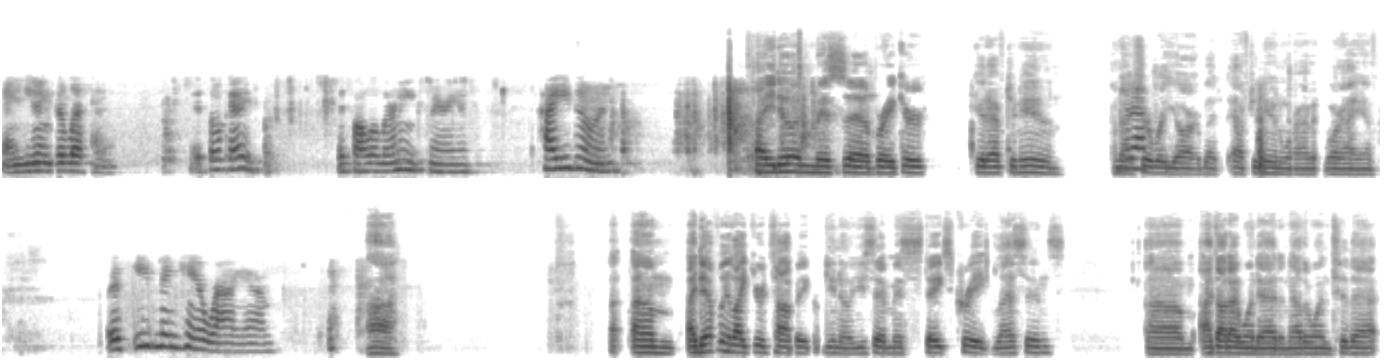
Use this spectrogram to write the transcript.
and you didn't get a lesson. It's okay. It's all a learning experience. How you doing? How you doing, Miss uh, Breaker? Good afternoon. I'm Good not sure afternoon. where you are, but afternoon where I where I am. It's evening here where I am. Uh, uh, um, I definitely like your topic. You know, you said mistakes create lessons. Um, I thought I wanted to add another one to that.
